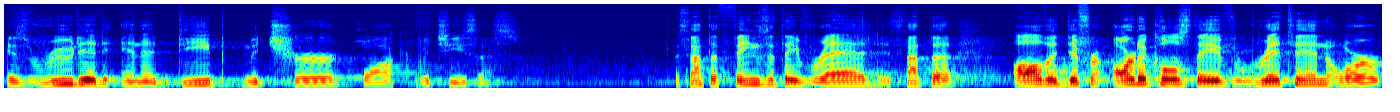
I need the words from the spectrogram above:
is rooted in a deep, mature walk with Jesus? It's not the things that they've read, it's not the all the different articles they've written or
